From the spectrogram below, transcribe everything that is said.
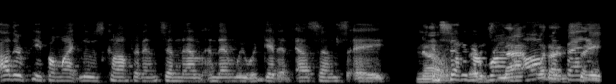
other people might lose confidence in them, and then we would get in essence a no, instead of a run not on what the I'm bank. Saying.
